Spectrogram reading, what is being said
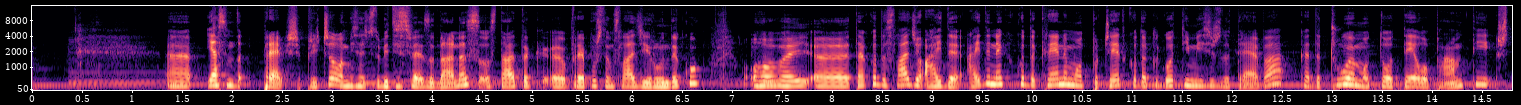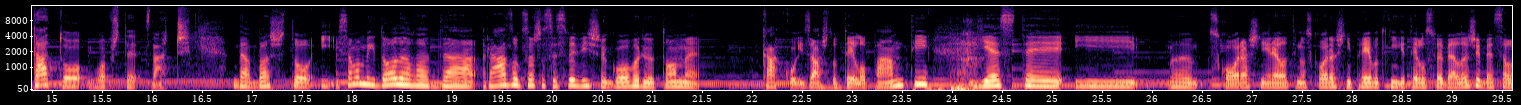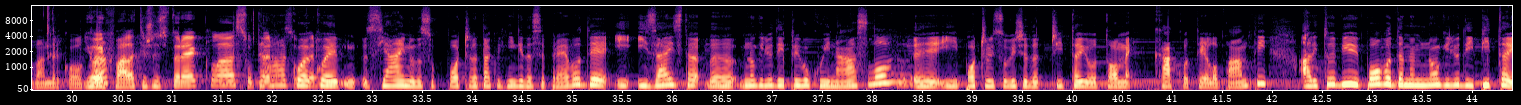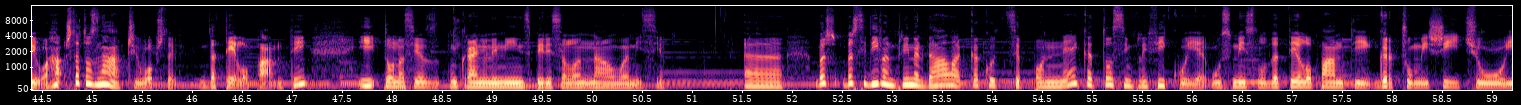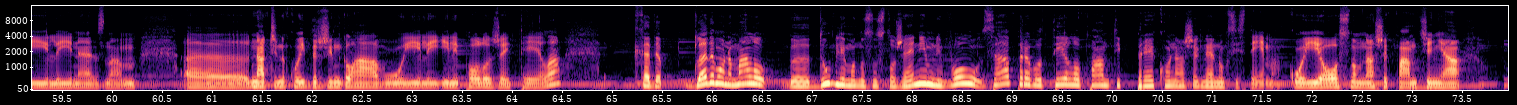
Uh, ja sam da, previše pričala, mislim da će to biti sve za danas, ostatak prepuštam Slađi i Rundeku, ovaj, tako da Slađo, ajde, ajde nekako da krenemo od početka, dakle god ti misliš da treba, kada čujemo to telo pamti, šta to uopšte znači? Da, baš to. I, I samo bih dodala da razlog zašto se sve više govori o tome kako i zašto telo pamti jeste i skorašnji, relativno skorašnji prevod knjige Telo sve beleži, Bessel van der Kolka. Joj, hvala ti što si to rekla, super, da, super. Koje, koje sjajno da su počele takve knjige da se prevode i, i zaista e, mnogi ljudi privuku i naslov e, i počeli su više da čitaju o tome kako telo pamti, ali to je bio i povod da me mnogi ljudi i pitaju, aha, šta to znači uopšte da telo pamti i to nas je u krajnjoj liniji inspirisalo na ovu emisiju. E, baš, baš si divan primer dala kako se ponekad to simplifikuje u smislu da telo pamti grču mišiću ili ne znam e, način na koji držim glavu ili, ili položaj tela kada gledamo na malo e, dubljem, odnosno složenijem nivou, zapravo telo pamti preko našeg nervnog sistema, koji je osnov našeg pamćenja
